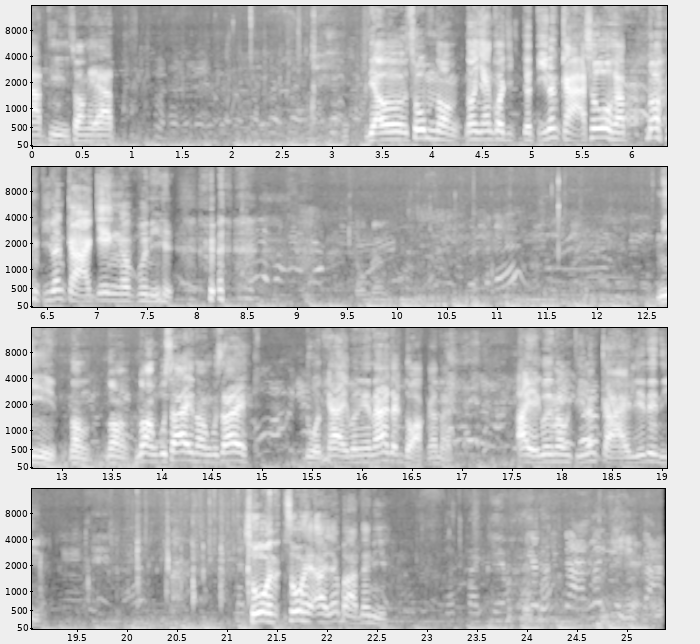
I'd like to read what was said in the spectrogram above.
อาร์ที่สองไออาร์เดี๋ยวส้มน้องน้องยังก็จะตีลังกาโซ่ครับน้องตีลังกาเก่งครับวันนี้ นี่น้องน้องน้องผู้ชายน้องผู้ชายโดดให้เบิ่งไงนะจากดอกกันน่ะไอ้เบิ่งน้องตีลังกาอีหลีได้นี่ โซ่โซ่ให้ไอ้ายจักบาทได้นี่เก็บที่กลางเลยที่กลาง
